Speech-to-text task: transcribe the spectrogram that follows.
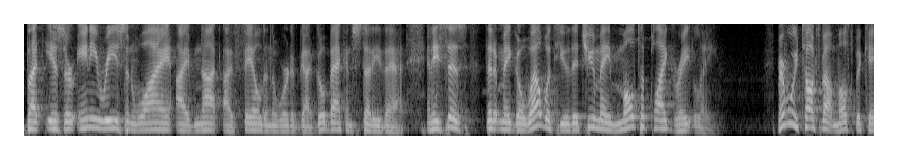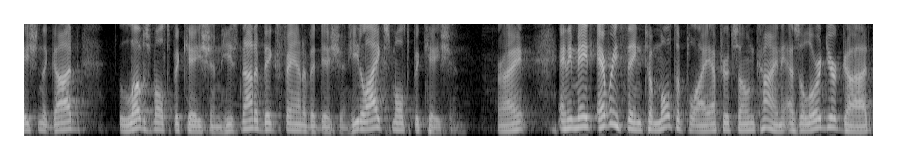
but is there any reason why I've not I've failed in the word of God? Go back and study that. And he says that it may go well with you that you may multiply greatly. Remember we talked about multiplication that God loves multiplication. He's not a big fan of addition. He likes multiplication right? And he made everything to multiply after its own kind, as the Lord your God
